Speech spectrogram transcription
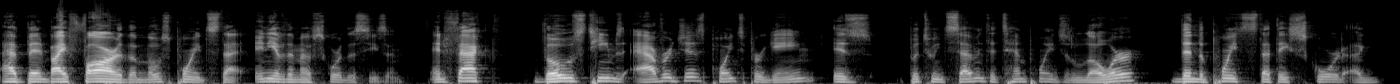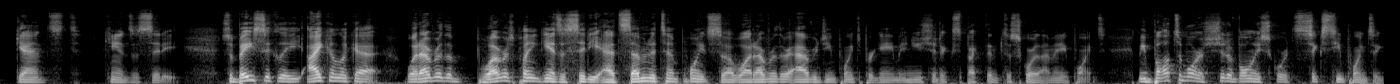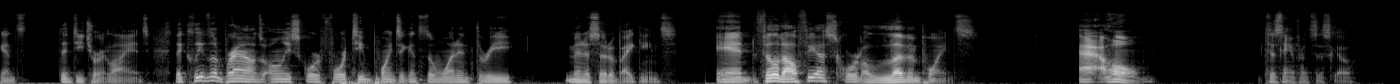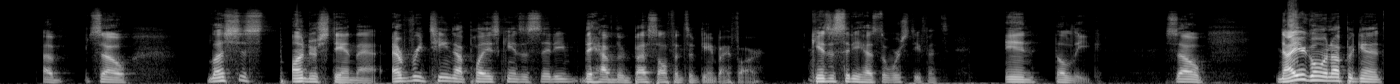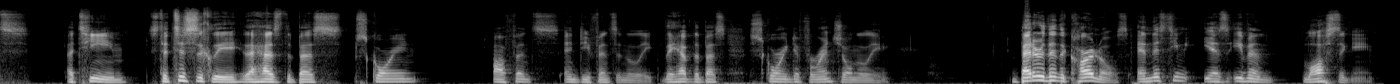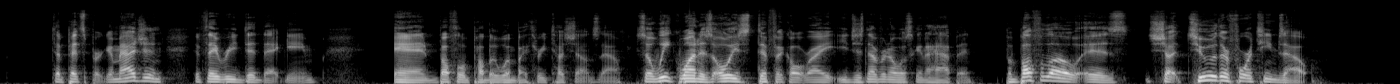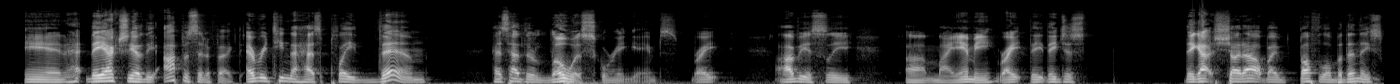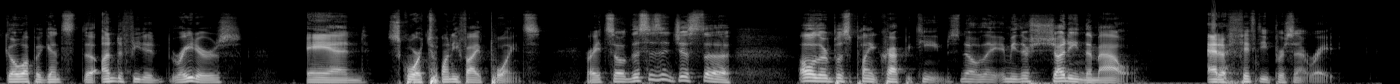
have been by far the most points that any of them have scored this season. In fact, those teams' averages points per game is between 7 to 10 points lower than the points that they scored against Kansas City. So basically, I can look at whatever the whoever's playing Kansas City add seven to ten points to whatever they're averaging points per game, and you should expect them to score that many points. I mean, Baltimore should have only scored 16 points against the Detroit Lions. The Cleveland Browns only scored 14 points against the one and three Minnesota Vikings, and Philadelphia scored 11 points at home to San Francisco. Of so let's just understand that every team that plays Kansas City, they have their best offensive game by far. Kansas City has the worst defense in the league. So now you're going up against a team statistically that has the best scoring offense and defense in the league. They have the best scoring differential in the league. Better than the Cardinals. And this team has even lost a game to Pittsburgh. Imagine if they redid that game and Buffalo probably won by three touchdowns now. So week one is always difficult, right? You just never know what's going to happen. But Buffalo is shut two of their four teams out. And they actually have the opposite effect. Every team that has played them has had their lowest scoring games, right? Obviously, uh, Miami, right? They they just they got shut out by Buffalo, but then they go up against the undefeated Raiders and score 25 points, right? So this isn't just a oh they're just playing crappy teams. No, they I mean they're shutting them out at a 50% rate.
